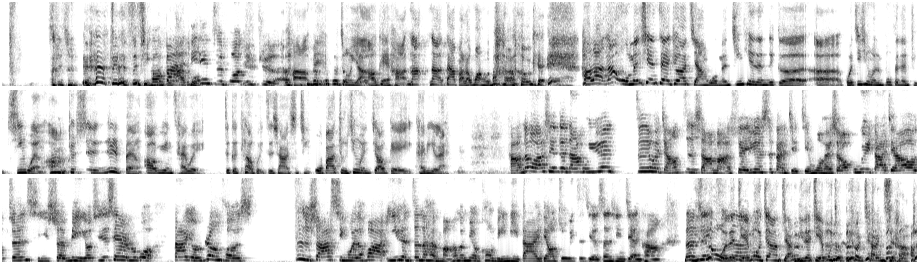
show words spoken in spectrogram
事情 这个事情怎么办？明天直播出去了。好，没不重要。OK，好，那那大家把它忘了吧。OK，好了，那我们现在就要讲我们今天的那个呃国际新闻的部分的主新闻啊，嗯、就是日本奥运财委。这个跳轨自杀的事情，我把主新闻交给凯丽来。好，那我要先跟大家呼吁，因为这是会讲到自杀嘛，所以因为是范姐节目，还是要呼吁大家要珍惜生命。尤其是现在，如果大家有任何自杀行为的话，医院真的很忙，他们没有空理你。大家一定要注意自己的身心健康。那你是用我的节目这样讲，你的节目就不用这样讲。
